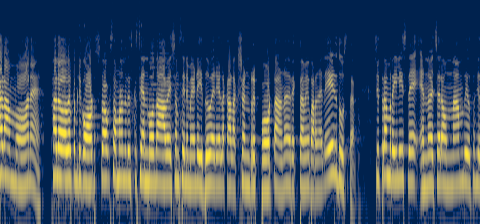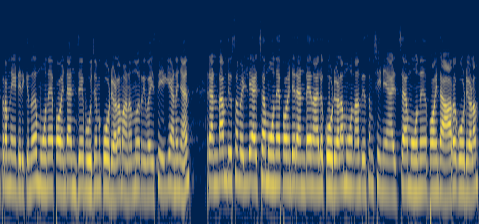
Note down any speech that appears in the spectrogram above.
എടാ മോനെ. Hello welcome to god stocks നമ്മൾ ഡിസ്കസ് ചെയ്യാൻ പോകുന്ന ആവേശം സിനിമയുടെ ഇതുവരെയുള്ള കളക്ഷൻ റിപ്പോർട്ടാണ് വ്യക്തമായി പറഞ്ഞാൽ ഏഴ് ദിവസത്തെ ചിത്രം റിലീസ് ഡേ എന്ന് വെച്ചാൽ ഒന്നാം ദിവസം ചിത്രം നേടിയിരിക്കുന്നത് മൂന്ന് പോയിന്റ് അഞ്ച് പൂജ്യം കോടിയോളമാണെന്ന് റിവൈസ് ചെയ്യുകയാണ് ഞാൻ. രണ്ടാം ദിവസം വെള്ളിയാഴ്ച മൂന്ന് പോയിന്റ് രണ്ട് നാല് കോടിയോളം. മൂന്നാം ദിവസം ശനിയാഴ്ച മൂന്ന് പോയിന്റ് ആറ് കോടിയോളം.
